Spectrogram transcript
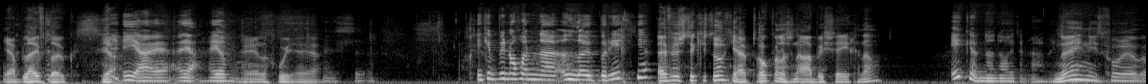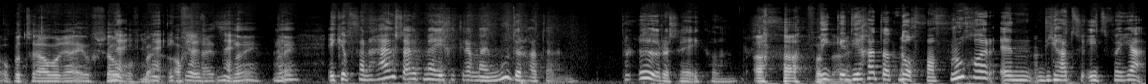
Ja, blijft leuk. Ja. Ja, ja, ja heel mooi. Hele goeie, ja. Dus, eh, ik heb weer nog een, eh, een leuk berichtje. Even een stukje terug. Jij hebt er ook wel eens een ABC gedaan? Ik heb nog nooit een ABC. Nee, niet voor, eh, op een trouwerij of zo? Nee, of bij nee, ik, eh, afscheid? nee, nee, nee? Ik heb van huis uit meegekregen. Mijn moeder had daar een pleurishekel aan. Aha, Die, die had dat nog van vroeger. En die had zoiets van, ja...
